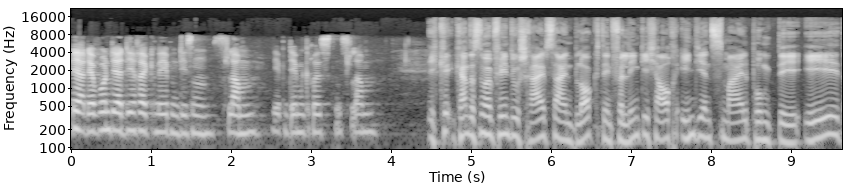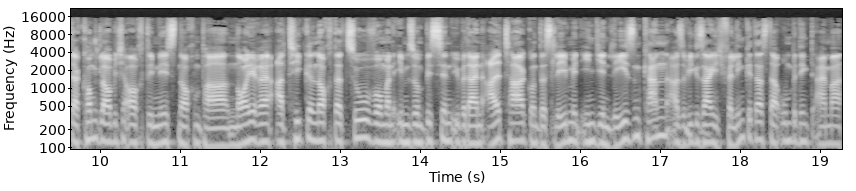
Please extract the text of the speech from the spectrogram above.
Ja, der wohnt ja direkt neben diesem Slum, neben dem größten Slum. Ich kann das nur empfehlen, du schreibst einen Blog, den verlinke ich auch, indiensmile.de. Da kommen, glaube ich, auch demnächst noch ein paar neuere Artikel noch dazu, wo man eben so ein bisschen über deinen Alltag und das Leben in Indien lesen kann. Also wie gesagt, ich verlinke das da unbedingt einmal,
